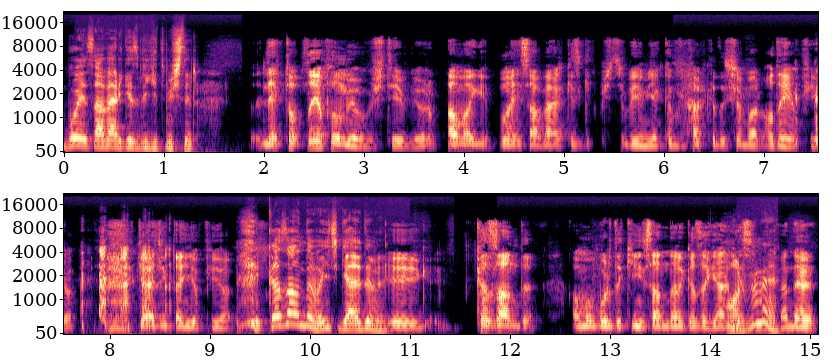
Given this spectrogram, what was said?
bu hesap herkes bir gitmiştir. Laptopla yapılmıyormuş diye biliyorum. Ama bu hesabı herkes gitmiştir. Benim yakın bir arkadaşım var. O da yapıyor. Gerçekten yapıyor. Kazandı mı? Hiç geldi mi? Ee, kazandı. Ama buradaki insanlar gaza gelmesin. Harbi mi? lütfen. Evet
